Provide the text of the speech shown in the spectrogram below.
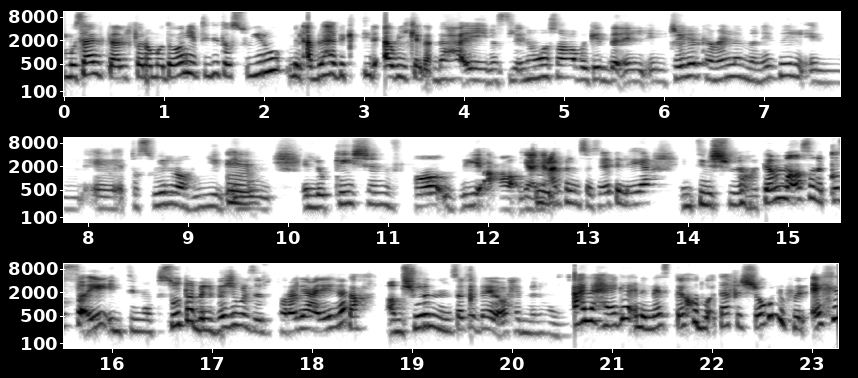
مسلسل في رمضان يبتدي تصويره من قبلها بكتير قوي كده. ده حقيقي بس لأن هو صعب جدا. ال- ال trailer كمان لما نزل آه، التصوير رهيب ال locations فظيعة. يعني. عارفة المسلسلات اللي هي انت مش مهتمة أصلا القصة إيه؟ انت مبسوطة بال visuals اللي بتتفرجي عليها. صح. I'm sure إن المسلسل ده هيبقى واحد منهم. أحلى حاجة إن الناس تاخد وقتها في الشغل وفي الآخر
